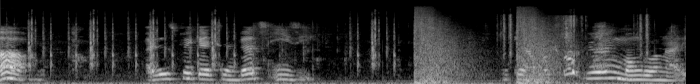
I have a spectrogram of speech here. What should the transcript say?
Oh, I just pickaxe him. That's easy. Okay, I'm gonna start building Mongraal natty.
